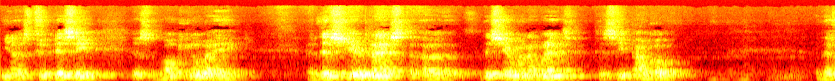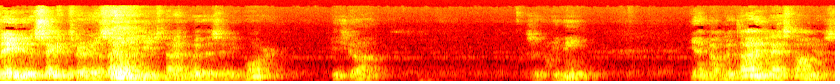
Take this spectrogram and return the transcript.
you know, is too busy, just smoking away. But this year, last uh, this year when I went to see Paco, the lady, the secretary, said he's not with us anymore. He's gone. I said, what do you mean? Yeah, Paco died last August,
